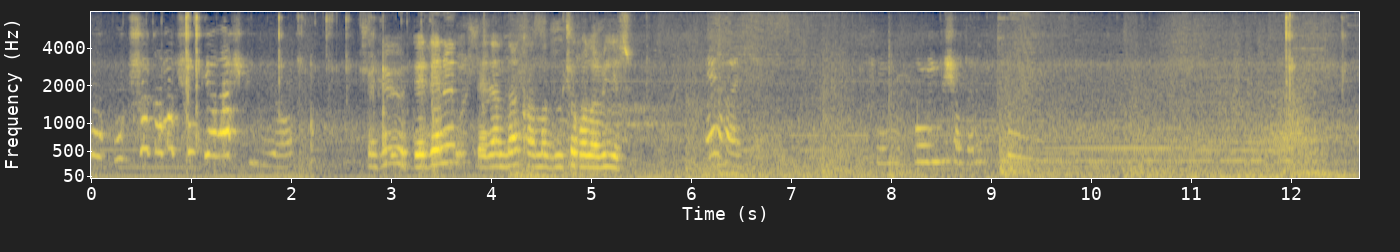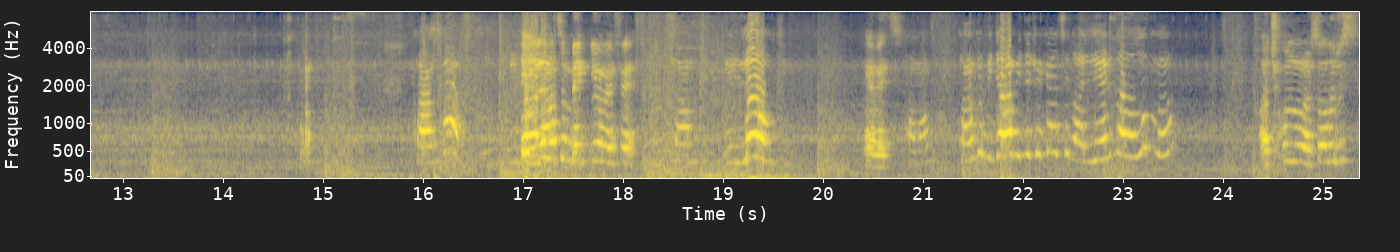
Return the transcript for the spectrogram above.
bu uçak ama çok yavaş gidiyor. Çünkü dedenin dedemden kalma bir uçak olabilir. Herhalde. Şöyle bombiş atarım. Kanka. Bir daha 50 altın bekliyorum Efe. Tamam. 56. Evet. Tamam. Kanka bir daha video çekersek Ali'leri de alalım mı? Açık olurlarsa alırız.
